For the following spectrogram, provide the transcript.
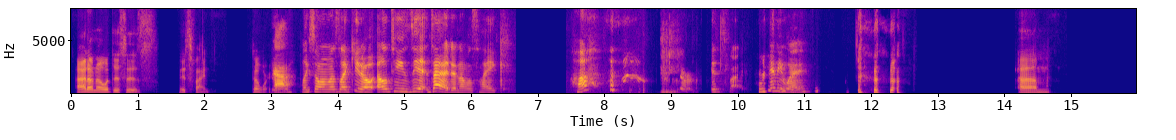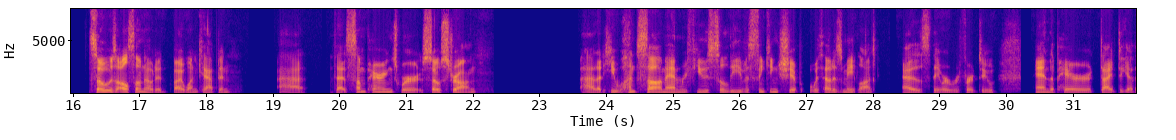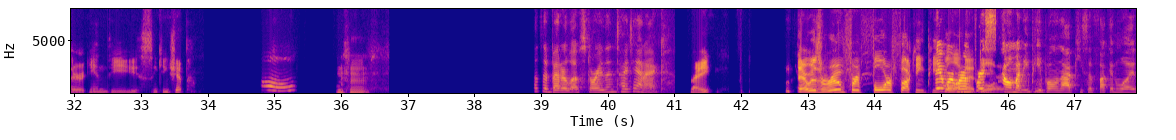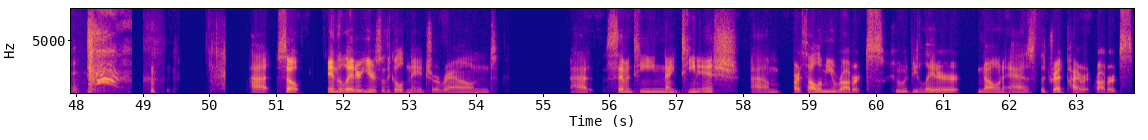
I don't know what this is. It's fine. Don't worry. Yeah. Like someone was like, you know, LTZ, Z, and I was like, huh? It's fine. Anyway, Um, so it was also noted by one captain uh, that some pairings were so strong uh, that he once saw a man refuse to leave a sinking ship without his matelot, as they were referred to, and the pair died together in the sinking ship. oh, hmm that's a better love story than Titanic. Right? there was room for four fucking people there were room for door. so many people in that piece of fucking wood. Uh, so, in the later years of the Golden Age, around uh, 1719 ish, um, Bartholomew Roberts, who would be later known as the Dread Pirate Roberts,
